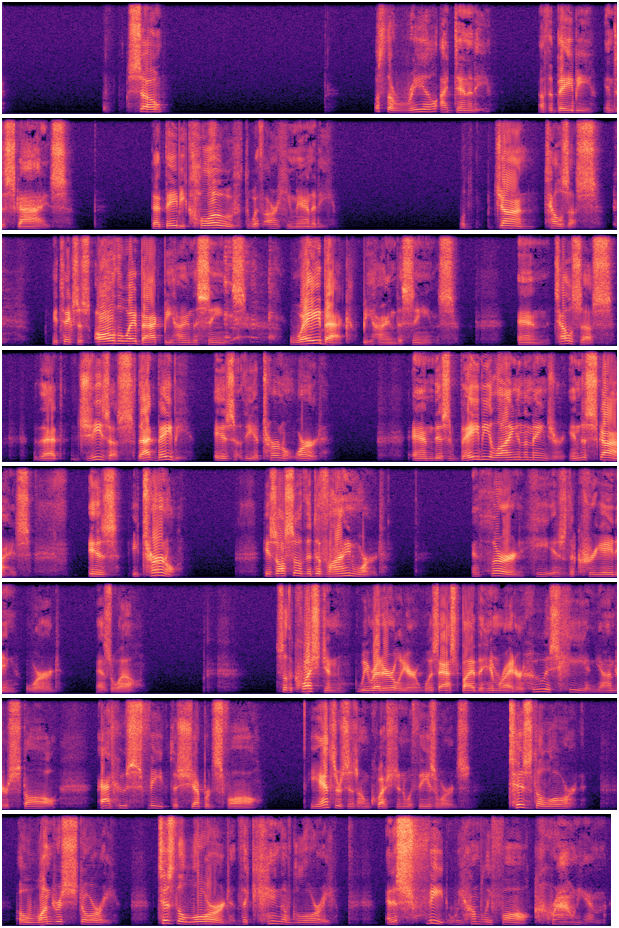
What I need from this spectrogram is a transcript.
So, what's the real identity of the baby in disguise? that baby clothed with our humanity. Well, John tells us. He takes us all the way back behind the scenes, way back behind the scenes, and tells us that Jesus, that baby, is the eternal Word. And this baby lying in the manger in disguise is eternal is also the divine word. And third, he is the creating word as well. So the question we read earlier was asked by the hymn writer Who is he in yonder stall, at whose feet the shepherds fall? He answers his own question with these words Tis the Lord, O wondrous story. Tis the Lord, the King of glory. At his feet we humbly fall. Crown him,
